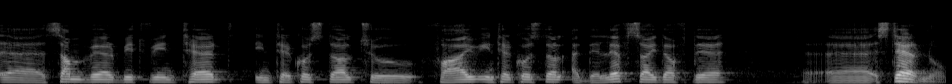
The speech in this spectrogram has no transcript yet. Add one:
uh, somewhere between third intercostal to five intercostal at the left side of the uh, sternum.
